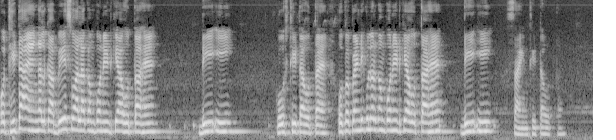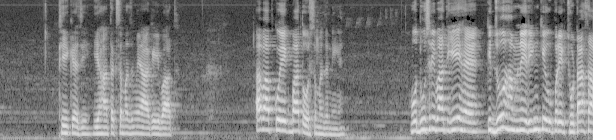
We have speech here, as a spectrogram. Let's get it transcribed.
और थीटा एंगल का बेस वाला कंपोनेंट क्या होता है? डी ई कोस थीटा होता है। और परपेंडिकुलर कंपोनेंट क्या होता है? डी ई साइन थीटा होता है। ठीक है जी, यहाँ तक समझ में आ गई बात। अब आपको एक बात और समझनी है। वो दूसरी बात ये है कि जो हमने रिंग के ऊपर एक छोटा सा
